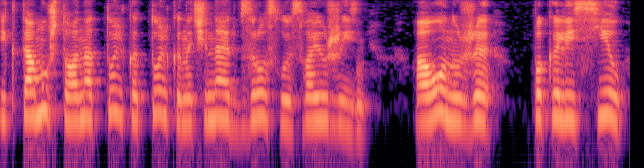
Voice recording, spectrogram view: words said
и к тому, что она только-только начинает взрослую свою жизнь, а он уже поколесил,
